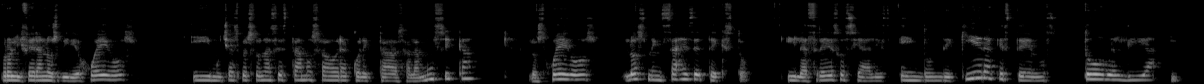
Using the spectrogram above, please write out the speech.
proliferan los videojuegos y muchas personas estamos ahora conectadas a la música, los juegos, los mensajes de texto y las redes sociales en donde quiera que estemos todo el día y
